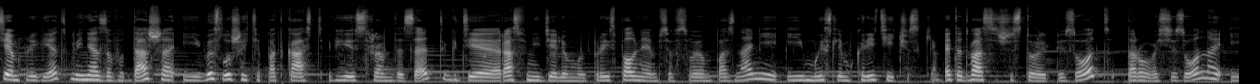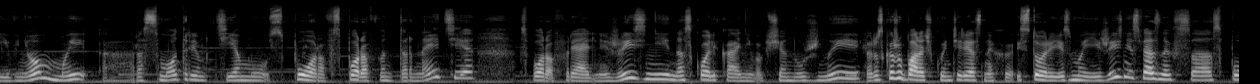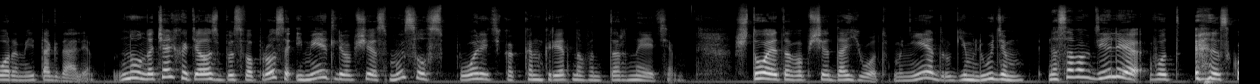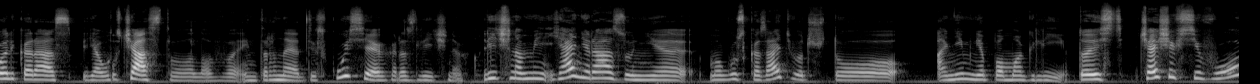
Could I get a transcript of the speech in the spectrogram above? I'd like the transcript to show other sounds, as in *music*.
Всем привет, меня зовут Даша, и вы слушаете подкаст Views from the Z, где раз в неделю мы преисполняемся в своем познании и мыслим критически. Это 26 эпизод второго сезона, и в нем мы э, рассмотрим тему споров, споров в интернете, споров в реальной жизни, насколько они вообще нужны. Расскажу парочку интересных историй из моей жизни, связанных со спорами и так далее. Ну, начать хотелось бы с вопроса, имеет ли вообще смысл спорить как конкретно в интернете? Что это вообще дает мне, другим людям? На самом деле, вот *laughs* сколько раз я участвовала в интернет-дискуссиях различных, лично я ни разу не могу сказать вот, что они мне помогли. То есть чаще всего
